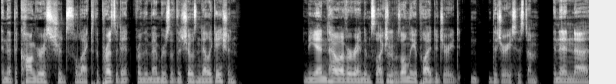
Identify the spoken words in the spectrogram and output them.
and that the Congress should select the president from the members of the chosen delegation. In the end, however, random selection Hmm. was only applied to jury the jury system. And then uh,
